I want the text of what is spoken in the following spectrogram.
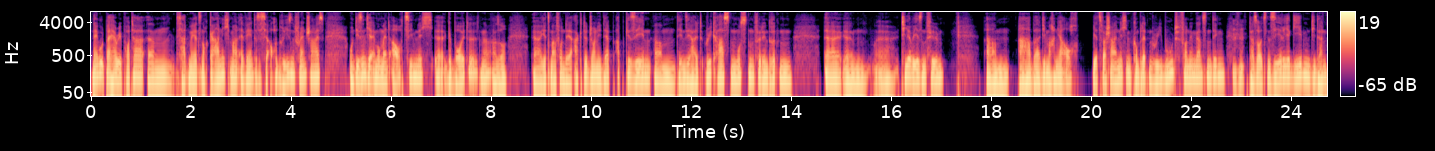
na gut, bei Harry Potter, ähm, das hatten wir jetzt noch gar nicht mal erwähnt, das ist ja auch ein Riesen-Franchise. Und die sind ja im Moment auch ziemlich äh, gebeutelt. Ne? Also äh, jetzt mal von der Akte Johnny Depp abgesehen, ähm, den sie halt recasten mussten für den dritten äh, ähm, äh, Tierwesen-Film. Ähm, aber die machen ja auch jetzt wahrscheinlich einen kompletten Reboot von dem ganzen Ding. Mhm. Da soll es eine Serie geben, die dann,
